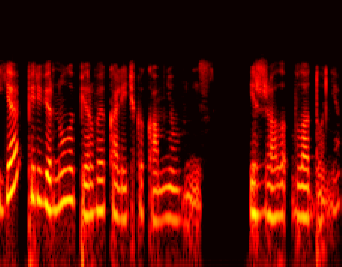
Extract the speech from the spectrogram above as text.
я перевернула первое колечко камнем вниз и сжала в ладони.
